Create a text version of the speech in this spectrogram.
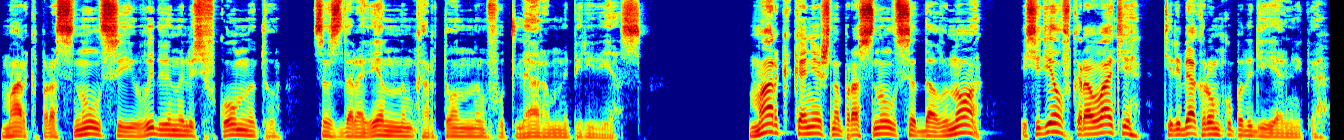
Марк проснулся и выдвинулись в комнату со здоровенным картонным футляром наперевес. Марк, конечно, проснулся давно и сидел в кровати, теребя кромку пододеяльника.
